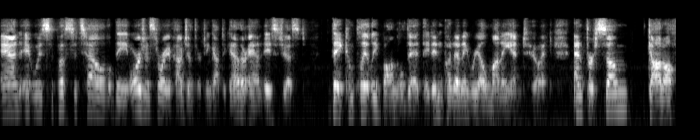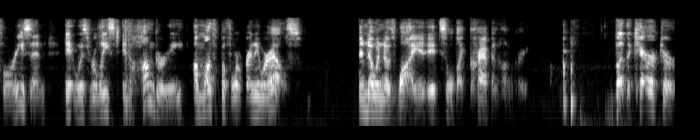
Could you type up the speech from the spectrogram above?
And it was supposed to tell the origin story of how Gen 13 got together, and it's just. They completely bungled it. They didn't put any real money into it. And for some god awful reason, it was released in Hungary a month before anywhere else. And no one knows why. It, it sold like crap in Hungary. But the character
